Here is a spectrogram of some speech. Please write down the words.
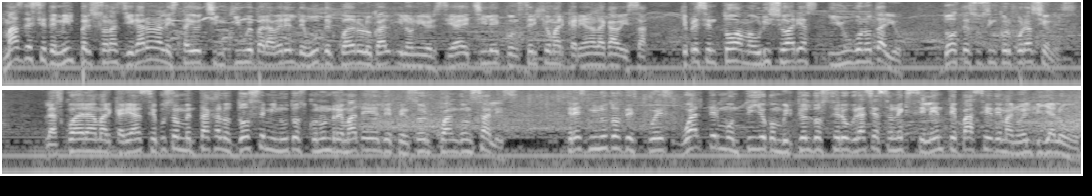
Más de 7.000 personas llegaron al estadio Chinquihue para ver el debut del cuadro local y la Universidad de Chile con Sergio Marcarian a la cabeza, que presentó a Mauricio Arias y Hugo Notario, dos de sus incorporaciones. La escuadra de Marcarian se puso en ventaja a los 12 minutos con un remate del defensor Juan González. Tres minutos después, Walter Montillo convirtió el 2-0 gracias a un excelente pase de Manuel Villalobos.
